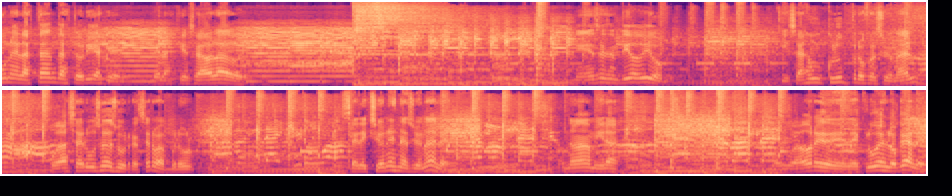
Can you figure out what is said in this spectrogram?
una de las tantas teorías que, de las que se ha hablado. Y en ese sentido digo, quizás un club profesional pueda hacer uso de sus reservas, pero selecciones nacionales, ¿dónde van a mirar? Los jugadores de, clubes locales.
